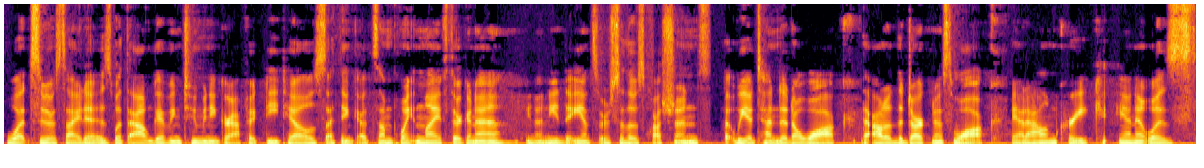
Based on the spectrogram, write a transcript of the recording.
what suicide is without giving too many graphic details. I think at some point in life they're going to, you know, need the answers to those questions. But we attended a walk, the Out of the Darkness walk at Alum Creek, and it was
